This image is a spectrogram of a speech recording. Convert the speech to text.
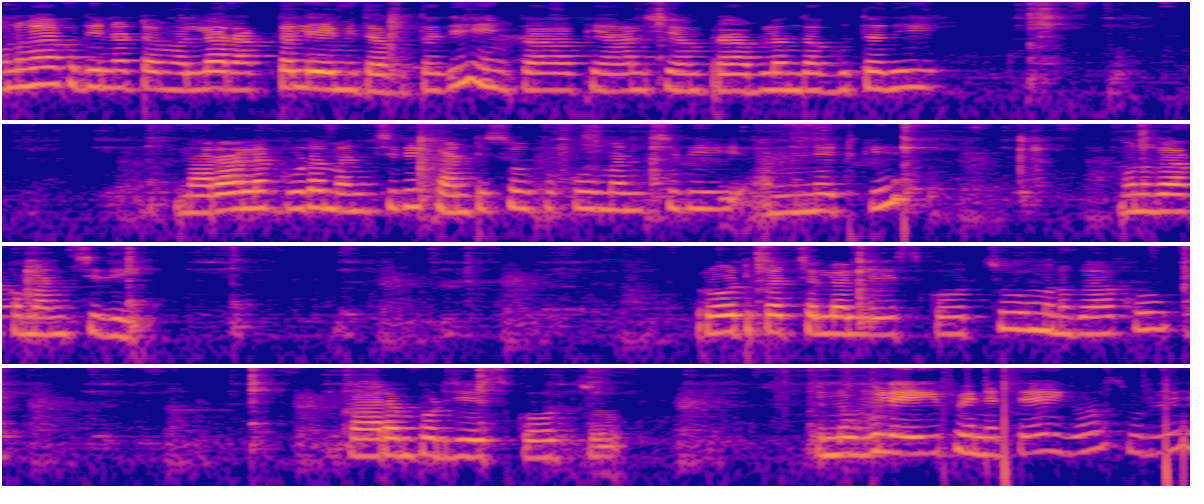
మునగాకు తినటం వల్ల రక్తలేమి తగ్గుతుంది ఇంకా కాల్షియం ప్రాబ్లం తగ్గుతుంది. నరాలకు కూడా మంచిది కంటి సూపుకు మంచిది అన్నిటికీ మునగాకు మంచిది. రోటి పచ్చళ్ళల్లో వేసుకోవచ్చు మునగాకు కారం పొడి చేసుకోవచ్చు. నువ్వులు వేగిపోయినట్టే ఇగో చూడ్రి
